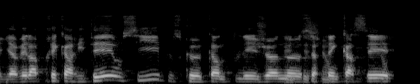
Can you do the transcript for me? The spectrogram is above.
il y avait la précarité aussi, parce que quand les jeunes, certains cassés,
